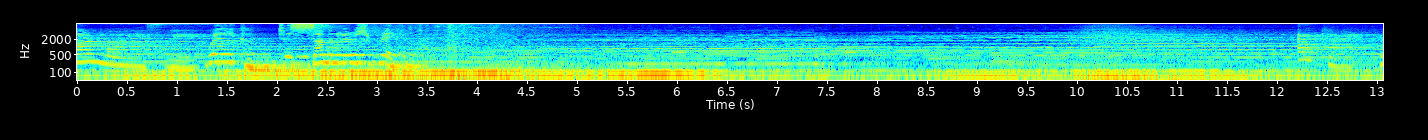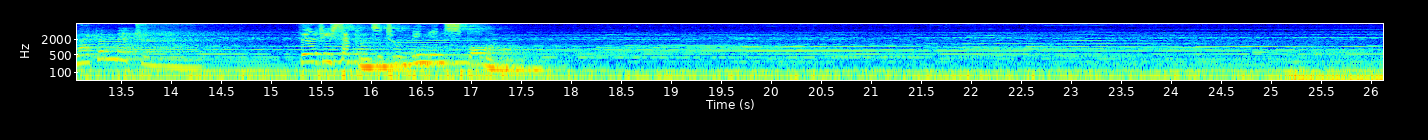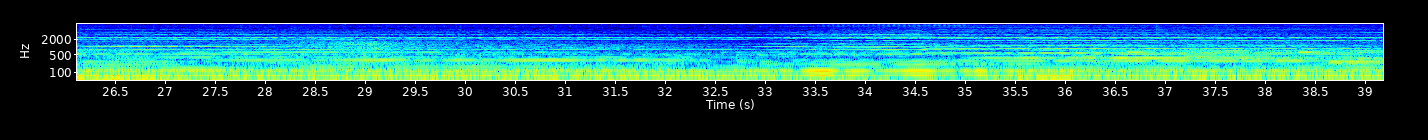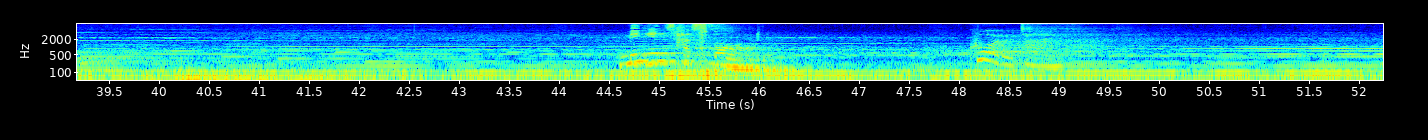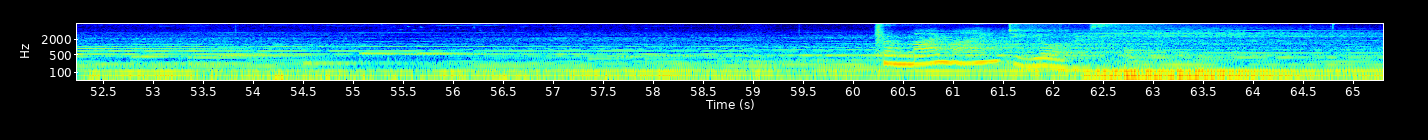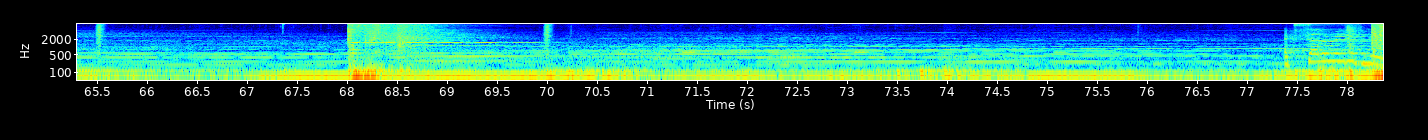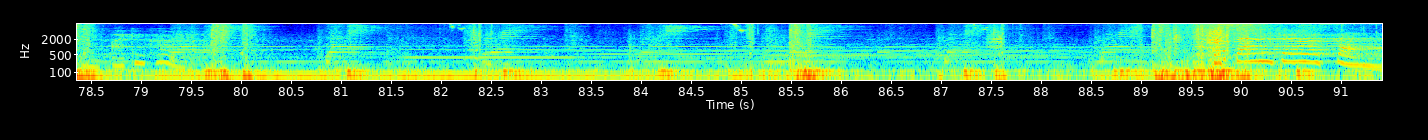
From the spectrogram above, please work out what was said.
Harmoniously. Welcome to Summoner's Rift. Accurate, like a metronome. 30 seconds until minions spawn. Minions have spawned. Quarter time. From my mind to yours. I concur. The fanfare ascends.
